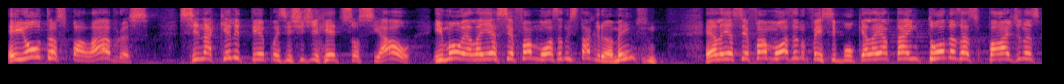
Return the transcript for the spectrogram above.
Em outras palavras, se naquele tempo existisse rede social, irmão, ela ia ser famosa no Instagram, hein? ela ia ser famosa no Facebook, ela ia estar em todas as páginas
